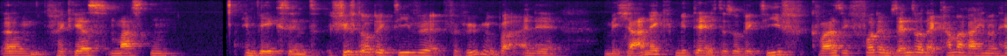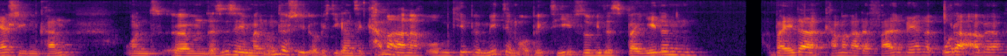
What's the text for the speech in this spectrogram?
ähm, Verkehrsmasten im Weg sind. Shift-Objektive verfügen über eine Mechanik, mit der ich das Objektiv quasi vor dem Sensor der Kamera hin und her schieben kann und ähm, das ist eben ein Unterschied, ob ich die ganze Kamera nach oben kippe mit dem Objektiv, so wie das bei jedem, bei jeder Kamera der Fall wäre, oder aber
